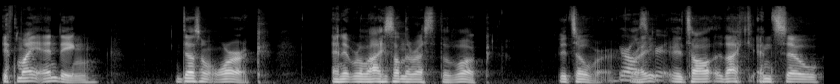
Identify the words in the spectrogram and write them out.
If my ending doesn't work and it relies on the rest of the book, it's over. You're all right? screwed. It's all like and so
